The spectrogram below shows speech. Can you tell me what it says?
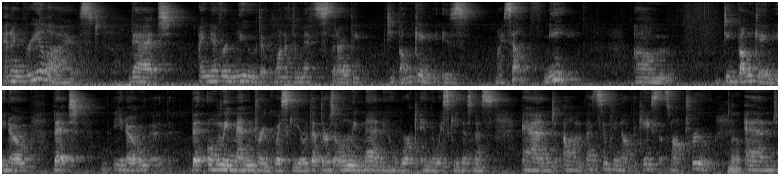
And I realized that I never knew that one of the myths that I would be debunking is myself, me. Um, debunking, you know, that, you know, that only men drink whiskey or that there's only men who work in the whiskey business. And um, that's simply not the case. That's not true. No. And,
